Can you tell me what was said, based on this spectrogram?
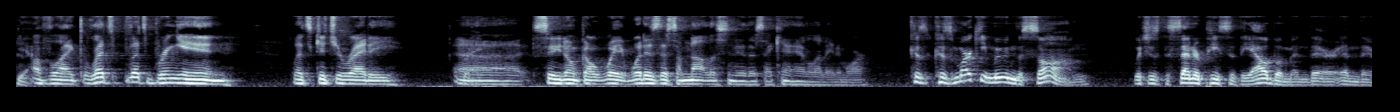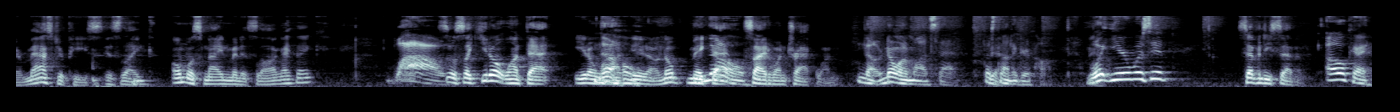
Yeah. Of like, let's let's bring you in, let's get you ready, uh, so you don't go, wait, what is this? I'm not listening to this. I can't handle it anymore. because because Marquee Moon the song, which is the centerpiece of the album and their and their masterpiece, is like almost nine minutes long, I think. Wow. So it's like you don't want that. You don't No. want you know don't make No. that side one track one. no, no one wants that. That's not a good call. What year was it? Seventy seven, Oh, okay.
